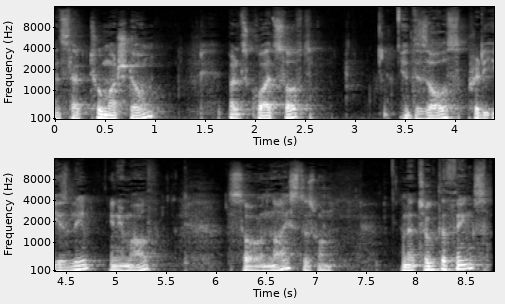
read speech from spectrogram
it's like too much dough, but it's quite soft. It dissolves pretty easily in your mouth. So nice, this one. And I took the things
